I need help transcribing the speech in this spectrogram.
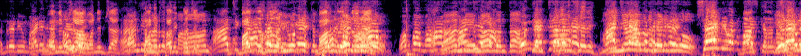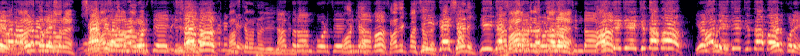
ಅಂದ್ರೆ ನೀವು ಮಾಡಿದ್ರೆ ಒಂದ್ ನಿಮಿಷ ಹೌದು. ಒಂದ್ ನಿಮಿಷ ಗಾಂಧಿ ಸಾದಿಕ್ ಮಾಡಿದಂತ ಸಾದಿಕ್ ಪಾಷಾ ಮಹಾನ್ ಆಚಿಕೆ ಬಾಲಕೃಷ್ಣ ಆಗ್ಬಾರ್ದು ಅಯೋಗ್ಯ ಕೆಲಸ ಬಾಲಕೃಷ್ಣ ಅವರೇ. ಒಬ್ಬ ಮಹಾನ್ ಗಾಂಧಿ ಮಾಡಿದಂತ ಒಂದೇ ಅತ್ಯಂತ ಅಂತ ಸರಿ. ನಾಚಿಕೆ ಅನ್ಯಾಯವನ್ನ ಹೇಳಿ. ನೀವು. ಭಾಸ್ಕರನ್ ಅವರೇ, ಭಾಸ್ಕರನ್ ಅವರೇ, ಭಾಸ್ಕರನ್ ಅವರೇ. Shame ಜಿಂದಾಬಾದ್. ನಿಮ್ಗೆ. ಭಾಸ್ಕರನ್ ಅವರೇ, ಇದೊಂದು ನಿಮಿಷ. ನಾಥರಾಮ್ ಗೋಡ್ಸೆ ಓಕೆ, ಜಿಂದಾಬಾದ್ ಸಾದಿಕ್ ಈ ದೇಶ ಹೇಳಿ ಈ ದೇಶ ಬಾಲಕೃಷ್ಣ ಅವರೇ. ಗಾಂಧೀಜಿ ಜಿಂದಾಬಾದ್. ಜಿಂದಾಬಾದ್ ಹೇಳ್ಕೊಳ್ಳಿ. ಗಾಂಧೀಜಿ ಜಿಂದಾಬಾದ್ ಹೇಳ್ಕೊಳ್ಳಿ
